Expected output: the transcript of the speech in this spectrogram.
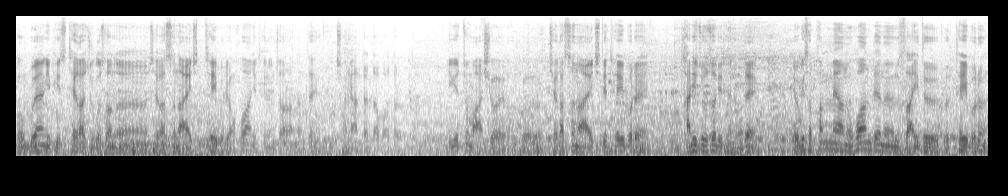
뭐 모양이 비슷해가지고서는 제가 쓰는 IGT 테이블이랑 호환이 되는 줄 알았는데 전혀 안 된다고 하더라고요. 이게 좀 아쉬워요. 그 제가 쓰는 IGT 테이블에 다리 조절이 되는데 여기서 판매하는 호환되는 사이드 그 테이블은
